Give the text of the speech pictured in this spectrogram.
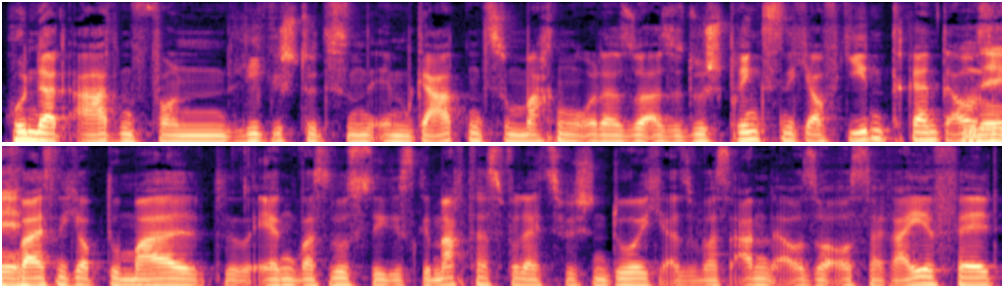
100 Arten von Liegestützen im Garten zu machen oder so, also du springst nicht auf jeden Trend aus, Nee. ich weiß nicht, ob du mal so irgendwas Lustiges gemacht hast, vielleicht zwischendurch, also was an, also aus der Reihe fällt,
